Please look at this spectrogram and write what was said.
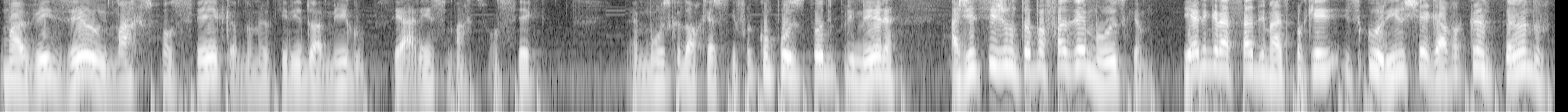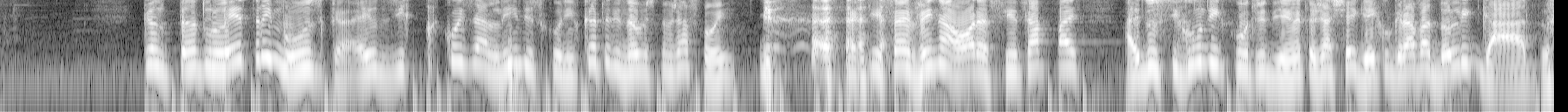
Uma vez eu e Marcos Fonseca, no meu querido amigo cearense Marcos Fonseca, é músico da Orquestra Sinfônica, compositor de primeira, a gente se juntou para fazer música. E era engraçado demais, porque Escurinho chegava cantando cantando letra e música. Aí eu dizia, que coisa linda, escurinho. Canta de novo, senão já foi. É que isso aí vem na hora assim, eu disse, rapaz. Aí do segundo encontro em diante, eu já cheguei com o gravador ligado.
